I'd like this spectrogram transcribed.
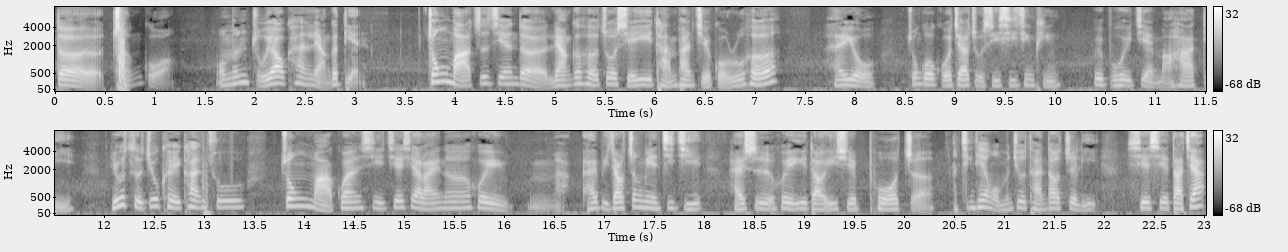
的成果？我们主要看两个点：中马之间的两个合作协议谈判结果如何，还有中国国家主席习近平会不会见马哈迪。由此就可以看出，中马关系接下来呢会嗯还比较正面积极，还是会遇到一些波折。今天我们就谈到这里，谢谢大家。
